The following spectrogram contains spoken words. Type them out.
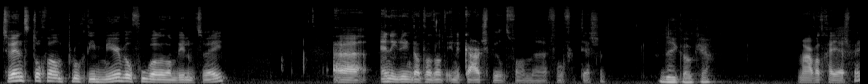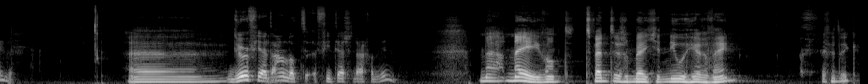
Twente toch wel een ploeg die meer wil voetballen dan Willem II. Eh, en ik denk dat dat, dat in de kaart speelt van, eh, van Vitesse. Dat denk ik ook, ja. Maar wat ga jij spelen? Eh, Durf je het aan dat Vitesse daar gaat winnen? nou, nee, want Twente is een beetje een nieuw Heerenveen, vind ik.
